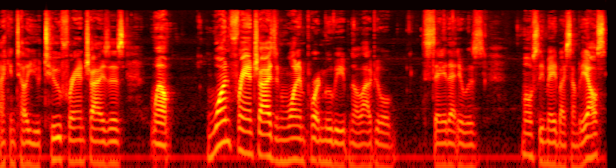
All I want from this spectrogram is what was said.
I can tell you two franchises. Well, one franchise and one important movie, even though a lot of people say that it was mostly made by somebody else.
